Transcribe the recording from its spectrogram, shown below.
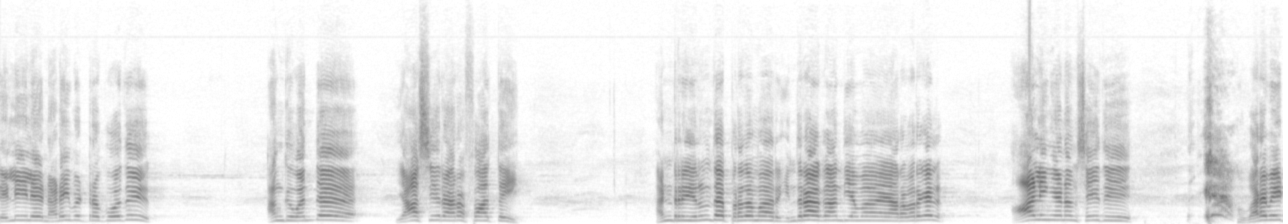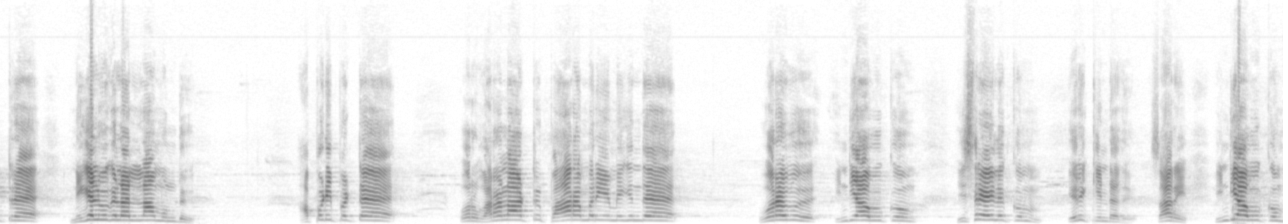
டெல்லியிலே நடைபெற்ற போது அங்கு வந்த யாசிர் அரஃபாத்தை அன்று இருந்த பிரதமர் இந்திரா காந்தி அம்மையார் அவர்கள் ஆலிங்கனம் செய்து வரவேற்ற நிகழ்வுகளெல்லாம் உண்டு. அப்படிப்பட்ட ஒரு வரலாற்று பாரம்பரியம் மிகுந்த உறவு இந்தியாவுக்கும் இஸ்ரேலுக்கும் இருக்கின்றது. சாரி இந்தியாவுக்கும்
